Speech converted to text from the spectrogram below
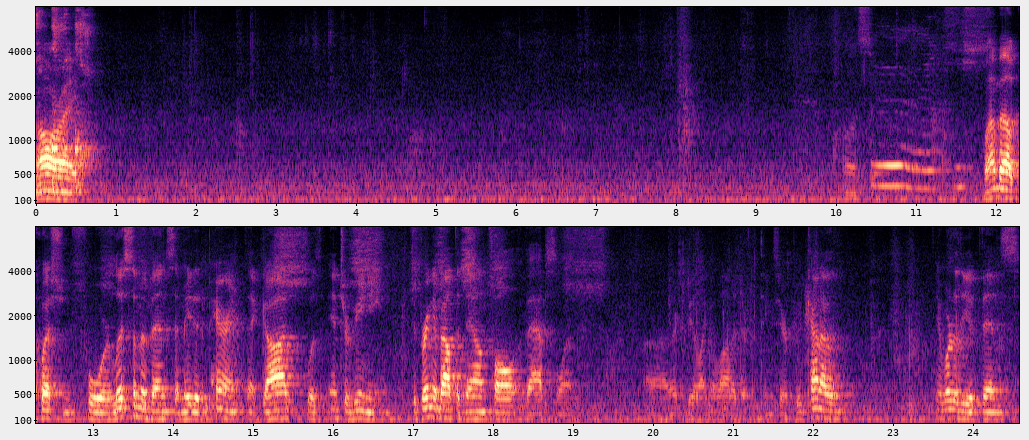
All right. Well, how about question four? List some events that made it apparent that God was intervening to bring about the downfall of Absalom. Uh, there could be like a lot of different things here. But kind of, you know, what are the events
